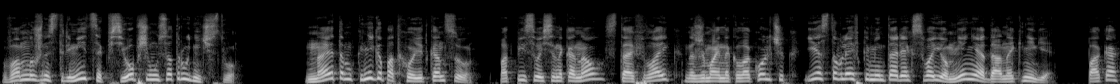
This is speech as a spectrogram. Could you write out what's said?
Вам нужно стремиться к всеобщему сотрудничеству. На этом книга подходит к концу. Подписывайся на канал, ставь лайк, нажимай на колокольчик и оставляй в комментариях свое мнение о данной книге. Пока!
